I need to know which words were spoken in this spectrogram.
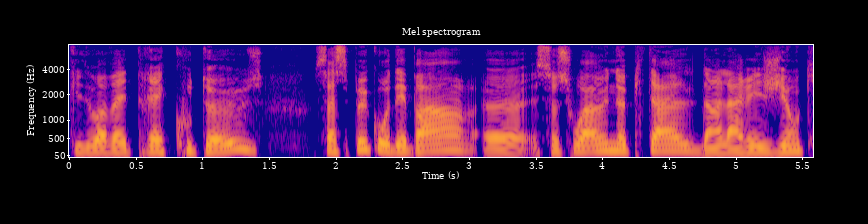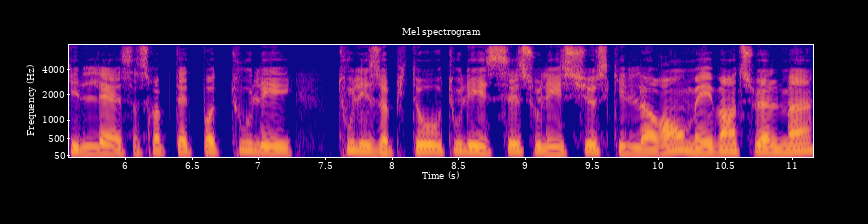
qui doivent être très coûteuses, ça se peut qu'au départ, euh, ce soit un hôpital dans la région qui l'est. Ce sera peut-être pas tous les tous les hôpitaux, tous les CIS ou les CIUS qui l'auront, mais éventuellement,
